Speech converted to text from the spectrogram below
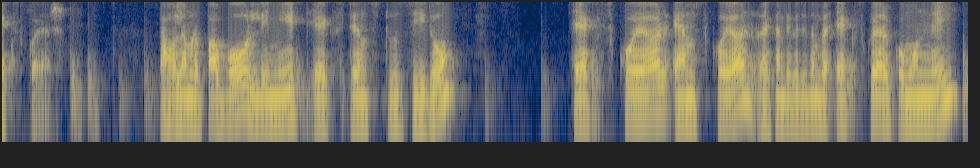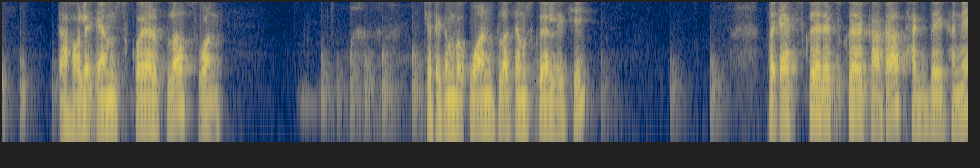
এক্স স্কোয়ার তাহলে আমরা পাবো limit x tends to zero x square m square এখান থেকে যদি আমরা এক্স স্কোয়ার কমন নেই, তাহলে এম স্কোয়ার প্লাস ওয়ান যেটাকে আমরা ওয়ান প্লাস এম স্কোয়ার লিখি। তো এক্স স্কোয়ার এক্স স্কোয়ার কাটা থাকবে এখানে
